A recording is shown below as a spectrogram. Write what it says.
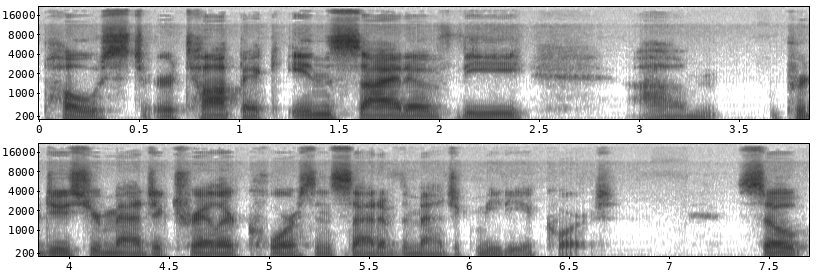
post or topic inside of the um, Produce Your Magic Trailer course inside of the Majik Media course. So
